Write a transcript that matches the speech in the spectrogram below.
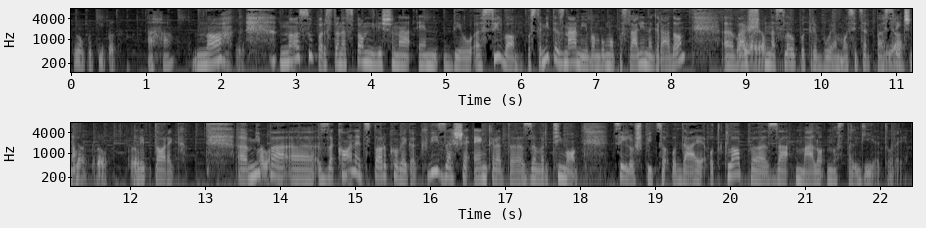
smel potipati. Aha, no, no, super, ste nas spomnili še na en del. Uh, Silvo, ostanite z nami, vam bomo poslali nagrado. Uh, vaš ja. naslov potrebujemo, sicer pa srečno. Ja, ja, prav, prav. Lep torek. Uh, mi Hvala. pa za konec torkovega kviza še enkrat zavrtimo celo špico oddaje odklop za malo nostalgije. Torej.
